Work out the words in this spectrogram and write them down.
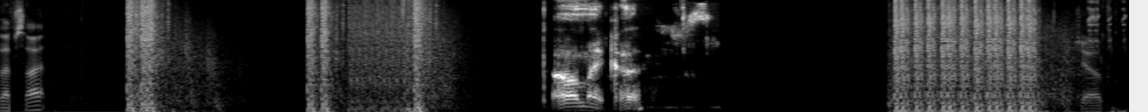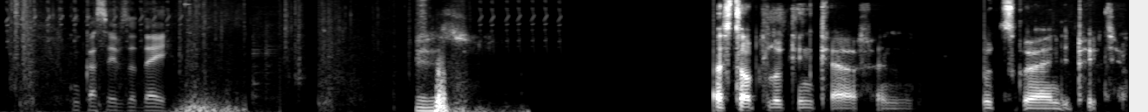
Left side. Oh my god. Good job. Kuka saves the day. Yes. I stopped looking calf and put square and he picked you.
